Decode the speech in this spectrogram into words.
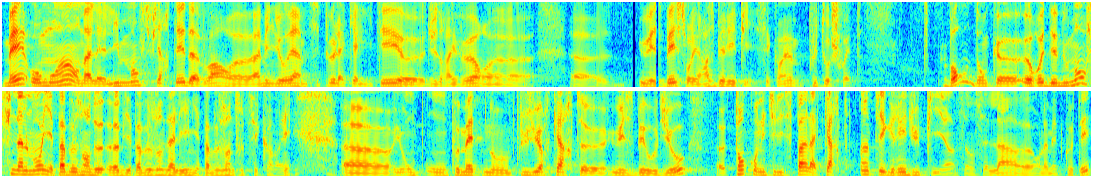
mais au moins on a l'immense fierté d'avoir euh, amélioré un petit peu la qualité euh, du driver USB euh, sur les Raspberry Pi. C'est quand même plutôt chouette. Bon, donc euh, heureux dénouement, finalement il n'y a pas besoin de hub, il n'y a pas besoin d'alim, il n'y a pas besoin de toutes ces conneries. Euh, on, peut mettre nos plusieurs cartes USB euh, audio, tant qu'on n'utilise pas la carte intégrée du Pi, hein, celle-là on la met de côté.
